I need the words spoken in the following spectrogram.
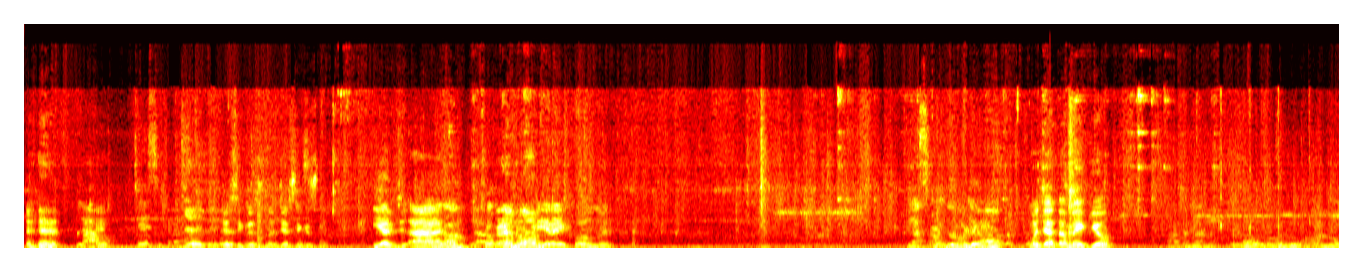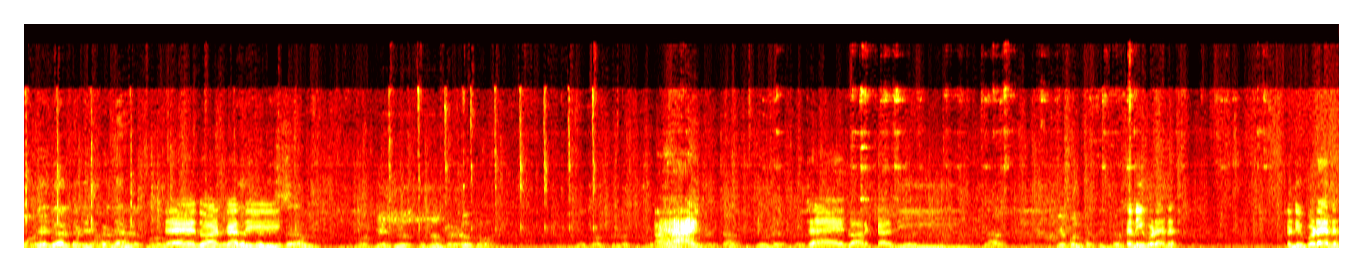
જય શ્રી કૃષ્ણ. જય શ્રી કૃષ્ણ જય શ્રી કૃષ્ણ. ઈ અર્જુ- આ છોકરા રાખ્યો અમે. મજા તમે કયો? જય દ્વારકાધીશ. જય દ્વારકાધીશ. ઠંડી પડે ને? ઠંડી પડે ને?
